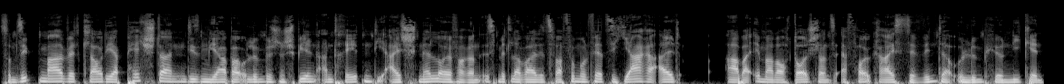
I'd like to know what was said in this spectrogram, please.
Zum siebten Mal wird Claudia Pechstein in diesem Jahr bei Olympischen Spielen antreten. Die Eisschnellläuferin ist mittlerweile zwar 45 Jahre alt aber immer noch Deutschlands erfolgreichste Winterolympionikin,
